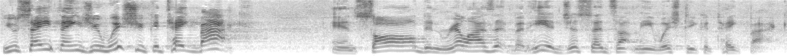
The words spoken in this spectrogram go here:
You say things you wish you could take back. And Saul didn't realize it, but he had just said something he wished he could take back.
